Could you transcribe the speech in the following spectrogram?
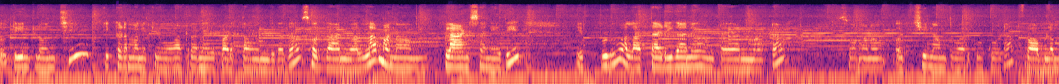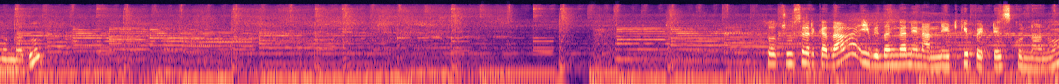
సో దీంట్లోంచి ఇక్కడ మనకి వాటర్ అనేది పడతా ఉంది కదా. సో దానివల్ల మన ప్లాంట్స్ అనేది ఎప్పుడు అలా తడిగానే ఉంటాయి అన్నమాట సో మనం వచ్చినంత వరకు కూడా ప్రాబ్లం ఉండదు. సో చూసారు కదా ఈ విధంగా నేను అన్నిటికీ పెట్టేసుకున్నాను.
